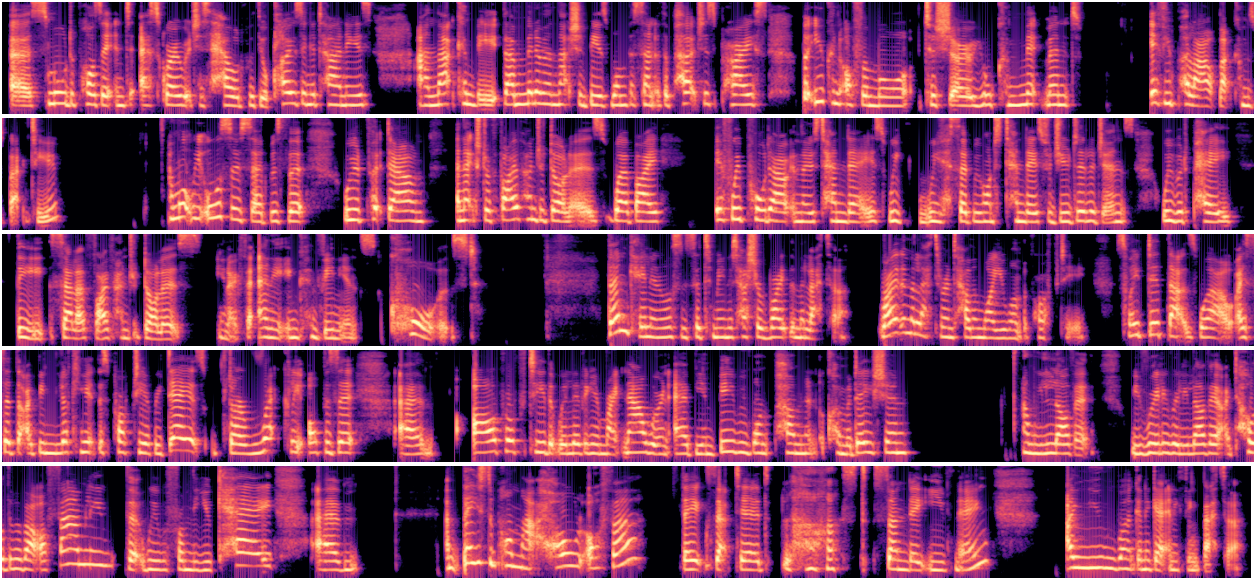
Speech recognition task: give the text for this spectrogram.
a small deposit into escrow, which is held with your closing attorneys. And that can be, that minimum that should be is 1% of the purchase price, but you can offer more to show your commitment. If you pull out, that comes back to you. And what we also said was that we would put down an extra $500, whereby if we pulled out in those 10 days, we, we said we wanted 10 days for due diligence, we would pay the seller $500, you know, for any inconvenience caused. Then Kaylin also said to me, Natasha, write them a letter. Write them a letter and tell them why you want the property. So I did that as well. I said that I've been looking at this property every day. It's directly opposite um, our property that we're living in right now. We're in Airbnb. We want permanent accommodation. And we love it. We really, really love it. I told them about our family, that we were from the UK. Um, and based upon that whole offer, they accepted last Sunday evening. I knew we weren't going to get anything better.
